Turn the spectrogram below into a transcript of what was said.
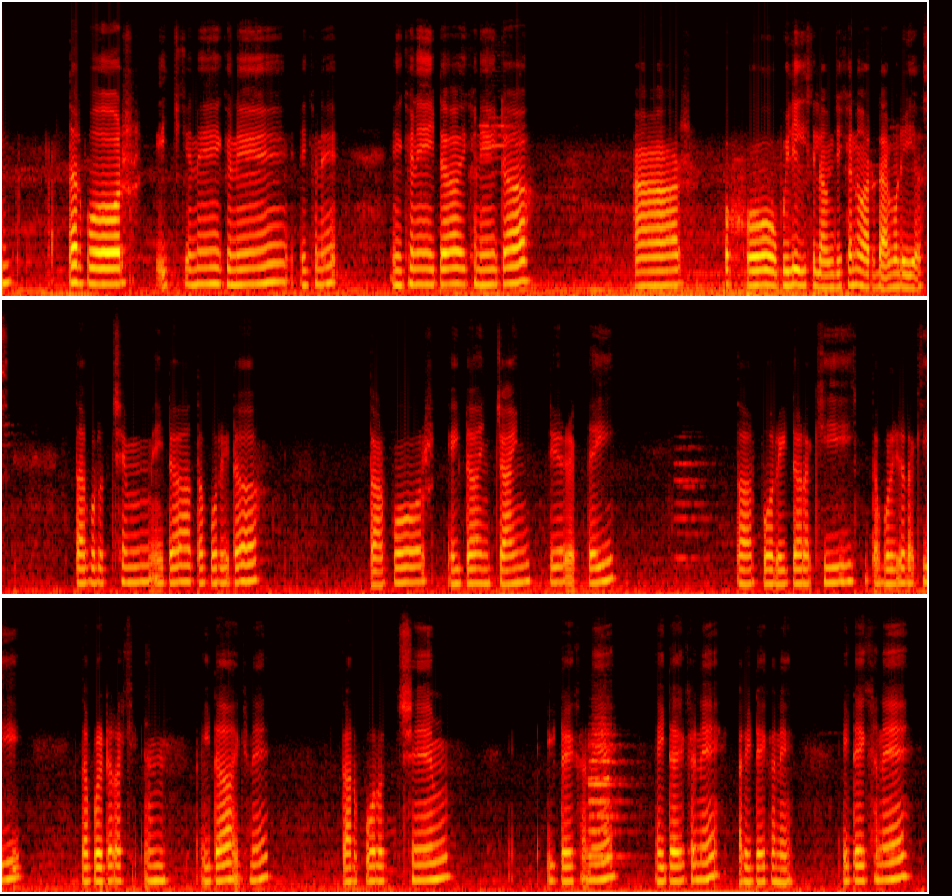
তারপর এইখানে, এখানে এখানে এখানে এটা এখানে এটা আর ওহো, ভুলে গেছিলাম যেখানেও আর ডায়মন্ড এই আছে। তারপর হচ্ছে এইটা, তারপর এটা তারপর এইটা চাইন্টের একটাই। তারপর এইটা রাখি, তারপর এটা রাখি। তারপর এটা রাখি এইটা এখানে, তারপর হচ্ছে এইটা এখানে এইটা এখানে, আর এইটা এখানে এটা এখানে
